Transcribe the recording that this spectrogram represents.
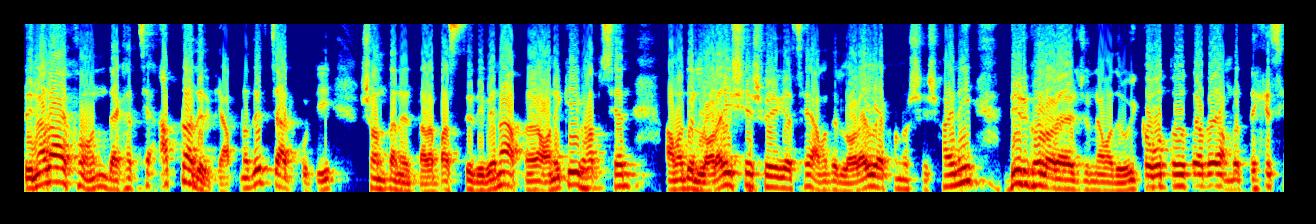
তেনারা এখন দেখাচ্ছে আপনাদেরকে, আপনাদের চার কোটি সন্তানের তারা বাঁচতে দিবে না। আপনারা অনেকেই ভাবছেন আমাদের লড়াই শেষ হয়ে গেছে, আমাদের লড়াই এখনও শেষ হয়নি। দীর্ঘ লড়াইয়ের জন্য আমাদের ঐক্যবদ্ধ হতে হবে। আমরা দেখেছি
